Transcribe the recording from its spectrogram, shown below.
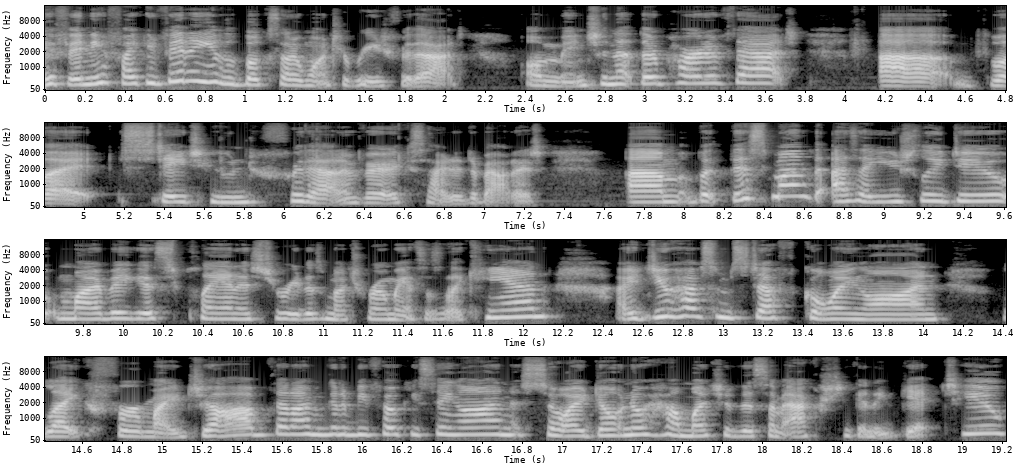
if any, if I can fit any of the books that I want to read for that, I'll mention that they're part of that. Uh, but stay tuned for that. I'm very excited about it. Um, but this month, as I usually do, my biggest plan is to read as much romance as I can. I do have some stuff going on, like for my job that I'm going to be focusing on, so I don't know how much of this I'm actually going to get to.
